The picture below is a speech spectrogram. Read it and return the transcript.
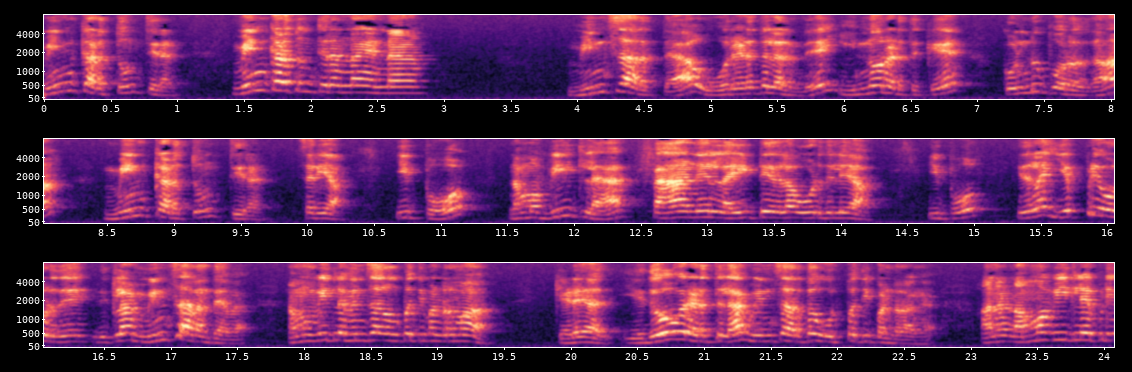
மின் கடத்தும் திறன். மின் கடத்தும் திறன்னா என்ன? மின்சாரத்தை ஒரு இடத்துல இருந்து இன்னொரு இடத்துக்கு கொண்டு போறதுதான் மின் கடத்தும் திறன். சரியா? இப்போ நம்ம வீட்டில் ஃபேனு லைட்டு இதெல்லாம் ஓடுது இல்லையா? இப்போ இதெல்லாம் எப்படி ஓடுது? இதுக்கெல்லாம் மின்சாரம் தேவை. நம்ம வீட்டில் மின்சாரம் உற்பத்தி பண்றோமா? கிடையாது. ஏதோ ஒரு இடத்துல மின்சாரத்தை உற்பத்தி பண்றாங்க. ஆனா நம்ம வீட்டில் எப்படி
